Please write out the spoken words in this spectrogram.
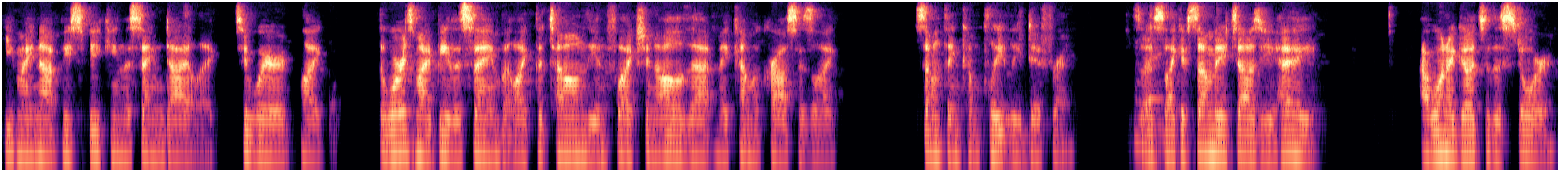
you may not be speaking the same dialect to where like the words might be the same, but like the tone, the inflection, all of that may come across as like something completely different. So right. it's like if somebody tells you, hey, I want to go to the store,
